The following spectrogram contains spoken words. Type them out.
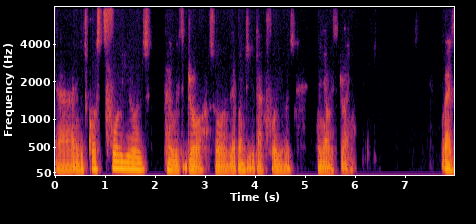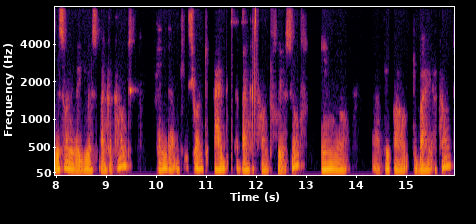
uh, and it costs four euros per withdrawal. So they're going to deduct four euros when you're withdrawing. Whereas this one is a US bank account. And uh, in case you want to add a bank account for yourself in your uh, PayPal Dubai account,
